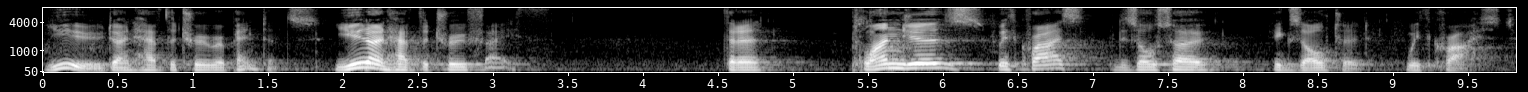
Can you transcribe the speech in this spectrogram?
You don't have the true repentance. You don't have the true faith that are plunges with Christ, but is also exalted with Christ.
